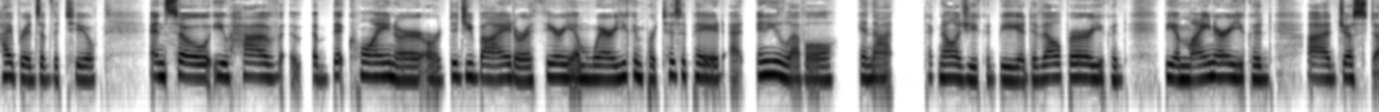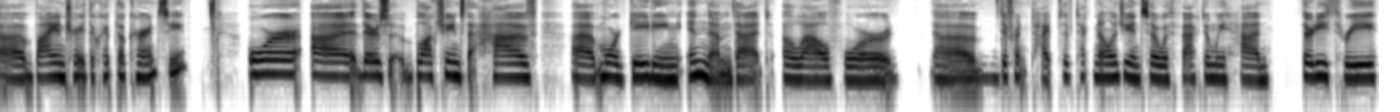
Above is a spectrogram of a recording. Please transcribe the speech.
hybrids of the two. And so you have a Bitcoin or, or Digibyte or Ethereum where you can participate at any level in that technology. You could be a developer, you could be a miner, you could uh, just uh, buy and trade the cryptocurrency. Or uh, there's blockchains that have uh, more gating in them that allow for uh, different types of technology. And so with Factom, we had 33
